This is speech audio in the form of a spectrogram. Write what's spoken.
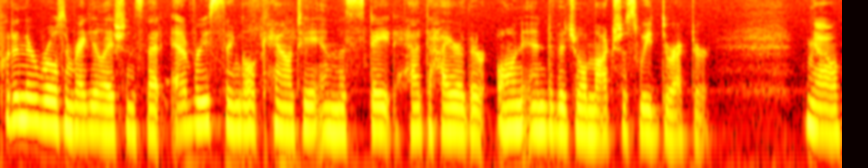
put in their rules and regulations that every single county in the state had to hire their own individual noxious weed director. Now,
